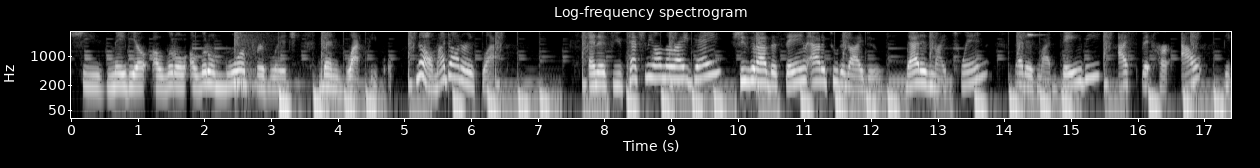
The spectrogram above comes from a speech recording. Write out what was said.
she's maybe a, a little a little more privileged than black people. No my daughter is black. And if you catch me on the right day she's gonna have the same attitude as i do that is my twin that is my baby. I spit her out. The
